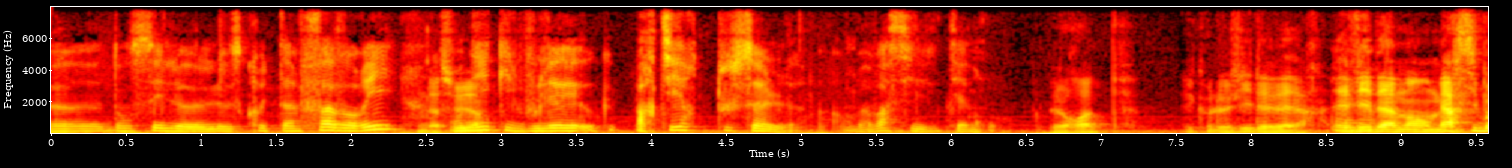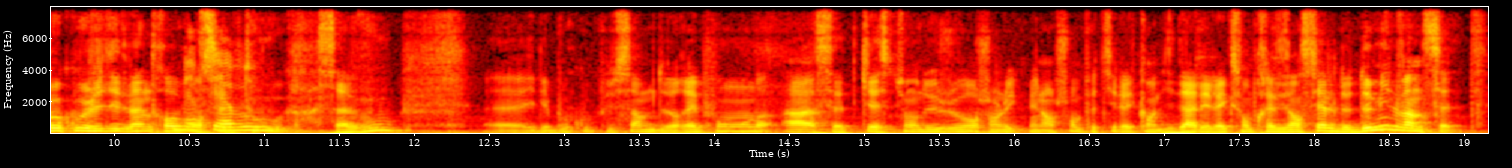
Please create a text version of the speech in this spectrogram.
euh, dont c'est le, le scrutin favori, ont dit qu'ils voulaient partir tout seuls. On va voir s'ils tiendront. Europe, écologie, les Verts. Voilà. Évidemment. Merci beaucoup, Judith Ventrope. On Merci sait à vous. tout grâce à vous. Euh, il est beaucoup plus simple de répondre à cette question du jour. Jean-Luc Mélenchon peut-il être candidat à l'élection présidentielle de 2027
